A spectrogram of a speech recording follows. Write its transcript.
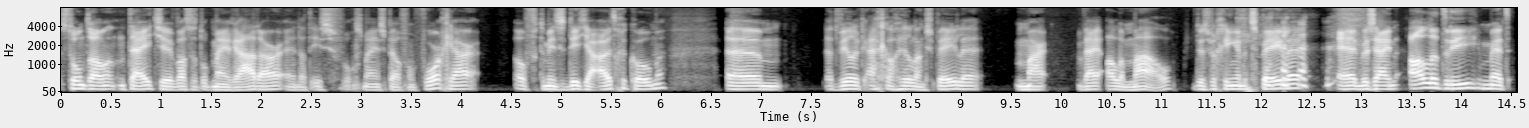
stond al een tijdje, was het op mijn radar. En dat is volgens mij een spel van vorig jaar, of tenminste dit jaar uitgekomen. Ehm, dat wilde ik eigenlijk al heel lang spelen, maar wij allemaal. Dus we gingen het spelen en we zijn alle drie met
